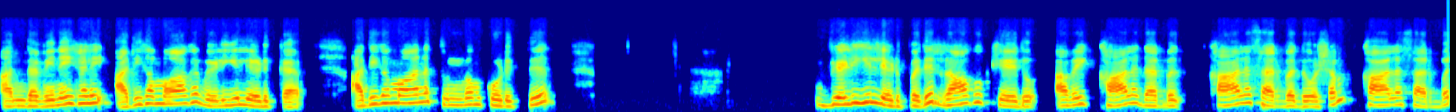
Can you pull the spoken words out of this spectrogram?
அந்த வினைகளை அதிகமாக வெளியில் எடுக்க அதிகமான துன்பம் கொடுத்து வெளியில் எடுப்பது ராகு கேது. அவை கால தர்ப கால சர்ப தோஷம் கால சர்ப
